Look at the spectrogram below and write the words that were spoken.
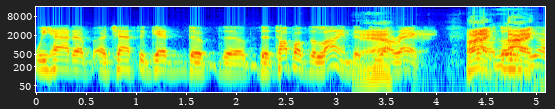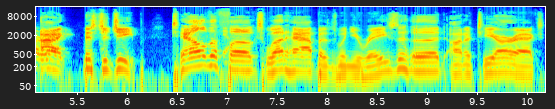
we had a, a chance to get the, the the top of the line, the Yeah. TRX. All right, You all know, those right, all TRX right, Mr. Jeep. Tell the folks what happens when you raise the hood on a TRX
